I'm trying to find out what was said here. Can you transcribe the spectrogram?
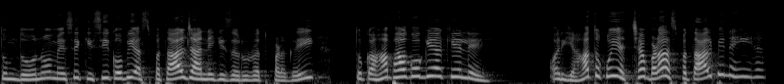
तुम दोनों में से किसी को भी अस्पताल जाने की ज़रूरत पड़ गई तो कहाँ भागोगे अकेले? और यहाँ तो कोई अच्छा बड़ा अस्पताल भी नहीं है।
